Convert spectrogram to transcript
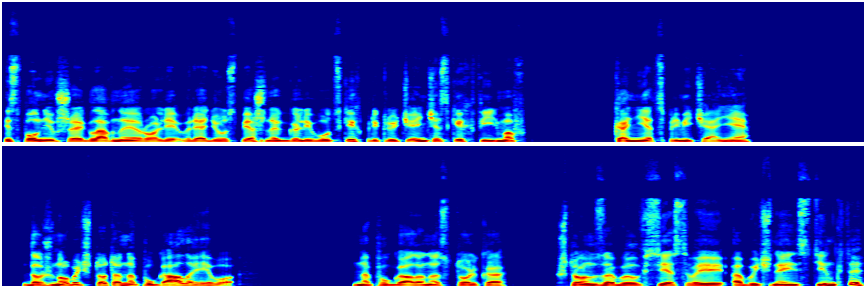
исполнившая главные роли в ряде успешных голливудских приключенческих фильмов. Конец примечания. Должно быть, что-то напугало его – напугало настолько, что он забыл все свои обычные инстинкты?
